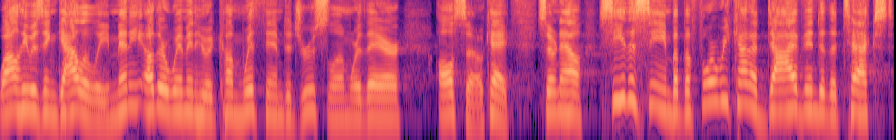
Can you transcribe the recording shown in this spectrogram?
While he was in Galilee, many other women who had come with him to Jerusalem were there also. Okay, so now see the scene, but before we kind of dive into the text,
